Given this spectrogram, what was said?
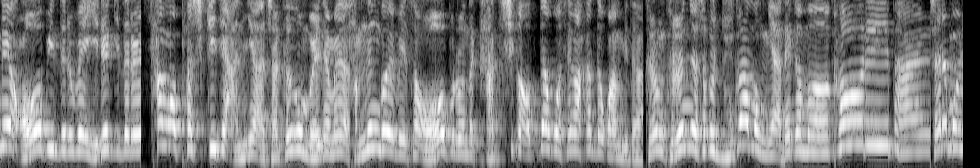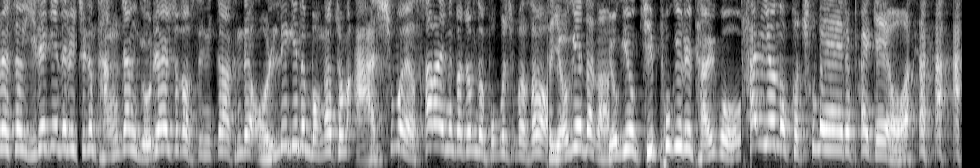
데 어업인들은 왜 이래기들을 상업화시키지 않냐? 자 그건 왜냐면 잡는 거에 비해서 어업으로는 가치가 없다고 생각한다고 합니다. 그럼 그런 녀석을 누가 먹냐? 내가 뭐 거리발. 자 여러분 그래서 이래기들을 지금 당장 요리할 수가 없으니까 근데 얼리기는 뭔가 좀 아쉬워요. 살아있는 거 좀 더 보고 싶어서. 자, 여기에다가 여기요 기포기를 달고 살려놓고 추배를 팔게요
